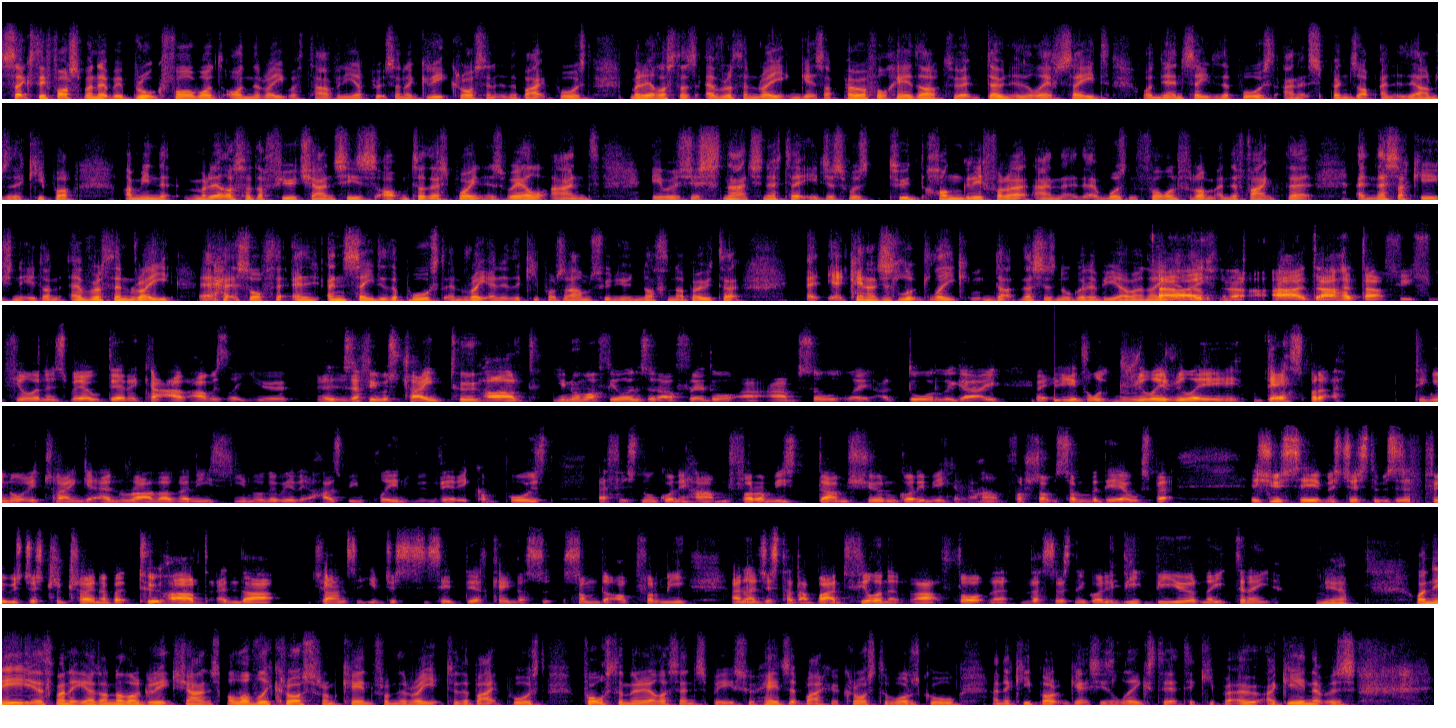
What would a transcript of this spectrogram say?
61st minute, we broke forward on the right with Tavernier, puts in a great cross into the back post. Morelos does everything right and gets a powerful header to it down to the left side on the inside of the post and it spins up into the arms of the keeper. I mean, Morelos had a few chances up until this point as well, and he was just snatching at it. He just was too hungry for it and it wasn't falling for him. And the fact that in this occasion he'd done everything right, it hits off the inside of the post and right into the keeper's arms who knew nothing about it. It, it kind of just looked like that this is not going to be night. I, I, I, had that feeling as well, Derek. I, I, was like you, as if he was trying too hard. You know my feelings on Alfredo. I absolutely adore the guy, but he looked really, really desperate to you know to try and get in rather than he's you know the way that has been playing very composed. If it's not going to happen for him, he's damn sure I'm going to make it happen for some, somebody else. But as you say, it was just it was as if he was just trying a bit too hard, and that chance that you've just said there kind of summed it up for me. And I just had a bad feeling at that, thought that this isn't going to be, be your night tonight. Yeah. On the 80th minute, he had another great chance. A lovely cross from Kent from the right to the back post. Falls to Morelos in space, who heads it back across towards goal. And the keeper gets his legs to it to keep it out. Again, it was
